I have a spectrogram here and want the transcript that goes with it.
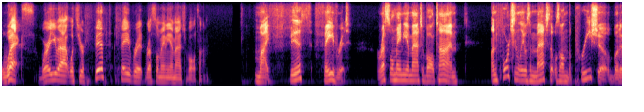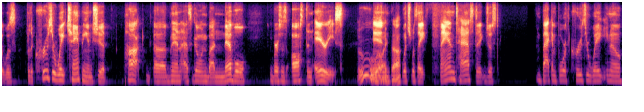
Wex, where are you at? What's your fifth favorite WrestleMania match of all time? My fifth favorite WrestleMania match of all time. Unfortunately, it was a match that was on the pre-show, but it was for the Cruiserweight Championship. Pac, uh, then as going by Neville versus Austin Aries. Ooh, I like that. Which was a fantastic, just back and forth cruiserweight, you know,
